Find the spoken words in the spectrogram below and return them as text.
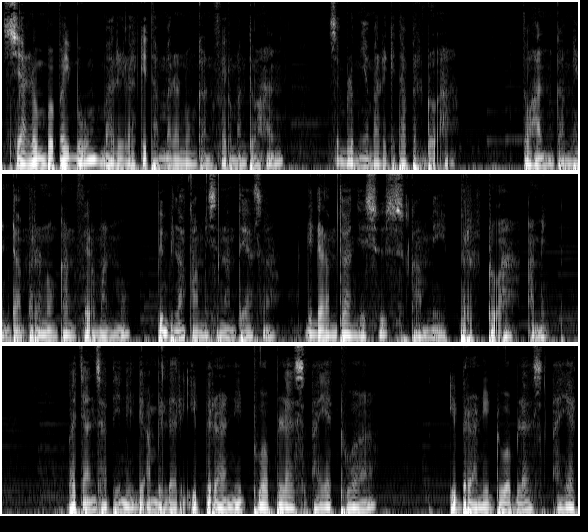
Shalom Bapak Ibu, marilah kita merenungkan firman Tuhan. Sebelumnya mari kita berdoa. Tuhan kami hendak merenungkan firman-Mu, pimpinlah kami senantiasa. Di dalam Tuhan Yesus kami berdoa. Amin. Bacaan saat ini diambil dari Ibrani 12 ayat 2. Ibrani 12 ayat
